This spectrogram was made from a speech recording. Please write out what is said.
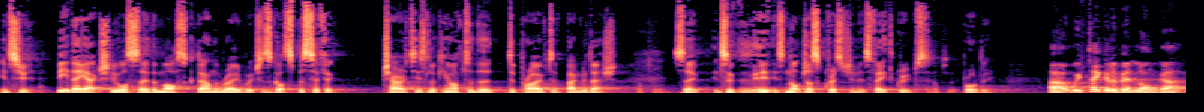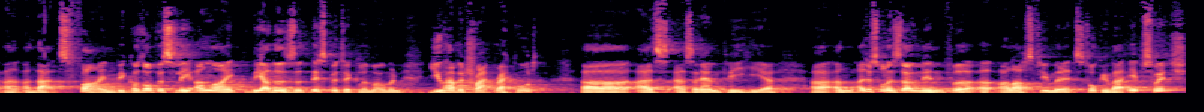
institutes. Be they actually also the mosque down the road, which has got specific charities looking after the deprived of Bangladesh. Absolutely. So it's, a, it's not just Christian, it's faith groups Absolutely. broadly. Uh, we've taken a bit longer, uh, and that's fine because obviously, unlike the others at this particular moment, you have a track record uh, as, as an MP here. Uh, and I just want to zone in for uh, our last few minutes talking about Ipswich.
